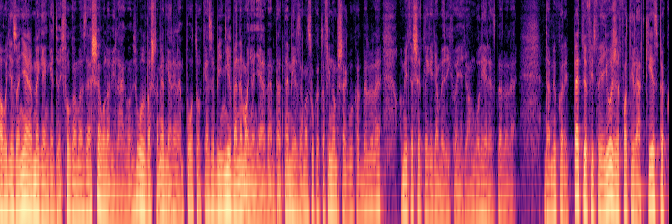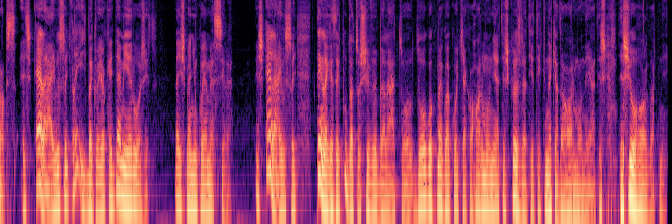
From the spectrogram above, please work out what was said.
ahogy ez a nyelv megengedő, hogy fogalmazzál sehol a világon. És olvastam Edgar Allan Poe-tól kezdve, nyilván nem anyanyelvem, tehát nem érzem azokat a finomságokat belőle, amit esetleg egy amerikai, egy angol érez belőle. De amikor egy Petőfit vagy egy József Attilát kézbe kapsz, és elájulsz, hogy légy meg vagyok egy Demien Rózsit, ne is menjünk olyan messzire. És elájulsz, hogy tényleg ezek tudatos jövőbe látó dolgok, megalkotják a harmóniát, és közvetítik neked a harmóniát, és, és jó hallgatni.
